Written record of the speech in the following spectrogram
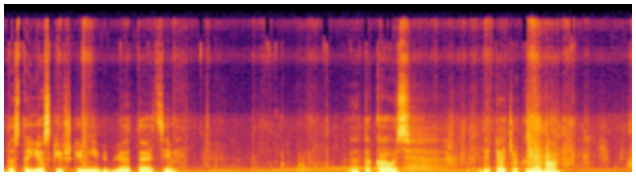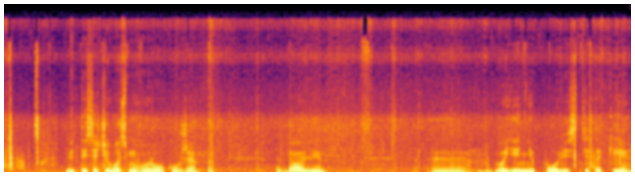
Достоєвський в шкільній бібліотеці. Така ось дитяча книга 2008 року вже. Далі воєнні повісті такі.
